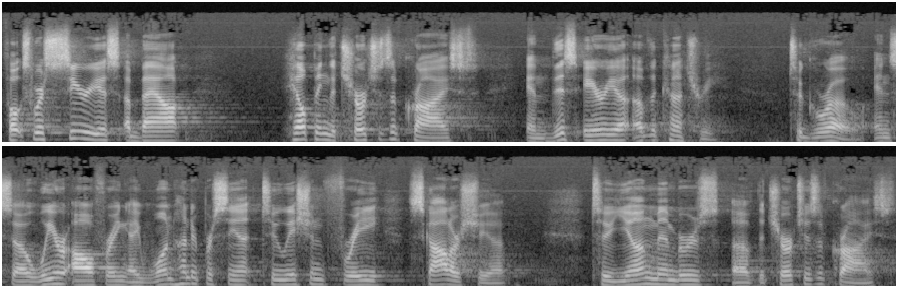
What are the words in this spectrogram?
Folks, we're serious about helping the churches of Christ in this area of the country to grow. And so we are offering a 100% tuition free scholarship to young members of the churches of Christ,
